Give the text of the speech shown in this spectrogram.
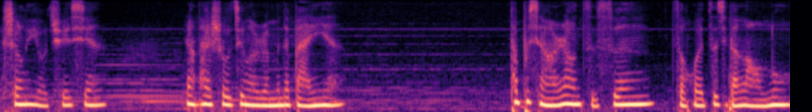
生理有缺陷，让他受尽了人们的白眼。他不想要让子孙走回自己的老路。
